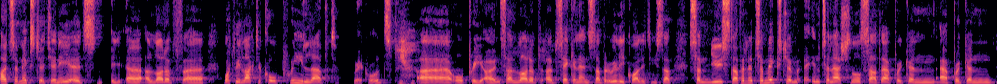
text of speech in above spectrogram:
Oh, it's a mixture, Jenny. It's uh, a lot of uh, what we like to call pre-loved records yeah. uh, or pre-owned. So a lot of, of second-hand stuff, but really quality stuff. Some new stuff, and it's a mixture: international, South African, African,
